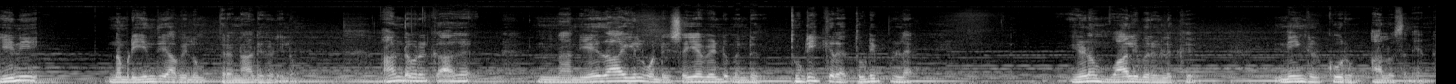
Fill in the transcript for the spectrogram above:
இனி நம்முடைய இந்தியாவிலும் பிற நாடுகளிலும். ஆண்டவருக்காக நான் ஏதாயில் ஒன்றை செய்ய வேண்டும் என்று துடிக்கிற துடிப்புள்ள இளம் வாலிபர்களுக்கு நீங்கள் கூறும் ஆலோசனை என்ன?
